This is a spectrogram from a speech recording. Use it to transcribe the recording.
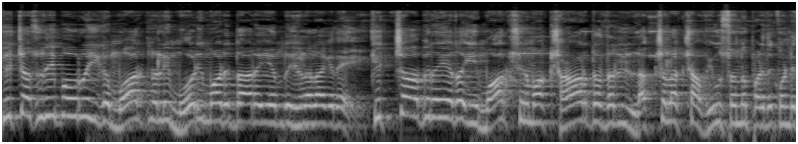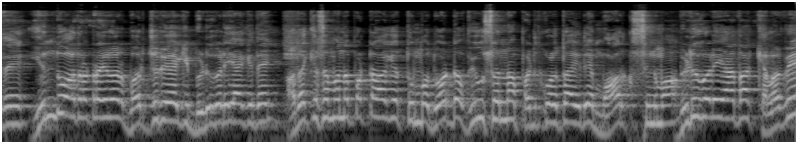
ಕಿಚ್ಚ ಸುದೀಪ್ ಅವರು ಈಗ ಮಾರ್ಕ್ನಲ್ಲಿ ಮೋಡಿ ಮಾಡಿದ್ದಾರೆ ಎಂದು ಹೇಳಲಾಗಿದೆ. ಕಿಚ್ಚ ಅಭಿನಯದ ಈ ಮಾರ್ಕ್ ಸಿನಿಮಾ ಕ್ಷಣಾರ್ಧದಲ್ಲಿ ಲಕ್ಷ ಲಕ್ಷ ವ್ಯೂಸ್ ಅನ್ನು ಪಡೆದುಕೊಂಡಿದೆ. ಇಂದು ಅದರ ಟ್ರೈಲರ್ ಭರ್ಜರಿಯಾಗಿ ಬಿಡುಗಡೆಯಾಗಿದೆ. ಅದಕ್ಕೆ ಸಂಬಂಧಪಟ್ಟ ಹಾಗೆ ತುಂಬಾ ದೊಡ್ಡ ವ್ಯೂಸ್ ಅನ್ನ ಪಡೆದುಕೊಳ್ತಾ ಇದೆ ಮಾರ್ಕ್ ಸಿನಿಮಾ. ಬಿಡುಗಡೆಯಾದ ಕೆಲವೇ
